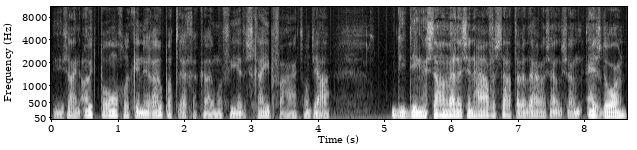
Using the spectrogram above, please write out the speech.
Die zijn ooit per ongeluk in Europa terechtgekomen via de scheepvaart. Want ja, die dingen staan wel eens in haven, staat er daar zo'n zo esdoorn.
